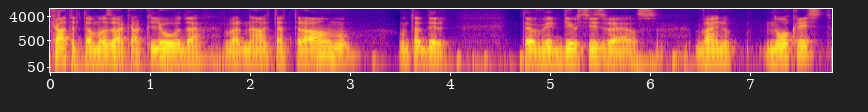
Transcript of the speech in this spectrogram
katra tā mazākā kļūda var nākt ar traumu, un tad ir, tev ir divas izvēles. Vai nu nokrist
